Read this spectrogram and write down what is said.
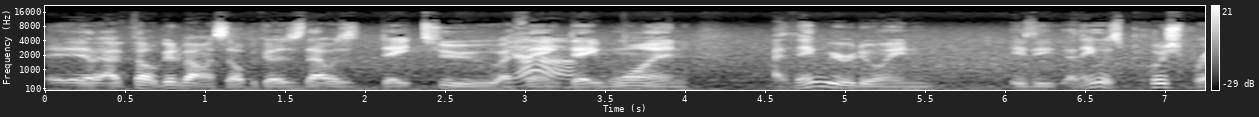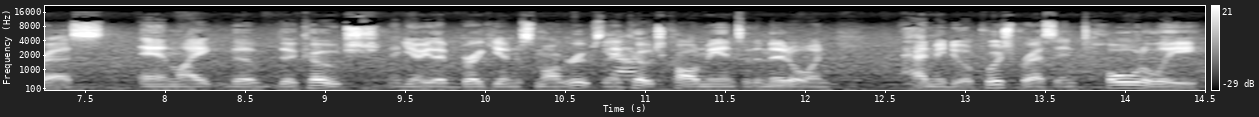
uh, I felt good about myself because that was day two. I Yeah. think day one, I think we were doing. Is he, I think it was push press, and like the the coach, you know, they break you into small groups, and Yeah. the coach called me into the middle and had me do a push press and totally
